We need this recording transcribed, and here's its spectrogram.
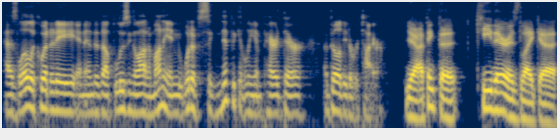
has low liquidity and ended up losing a lot of money and would have significantly impaired their ability to retire. Yeah, I think the key there is like a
